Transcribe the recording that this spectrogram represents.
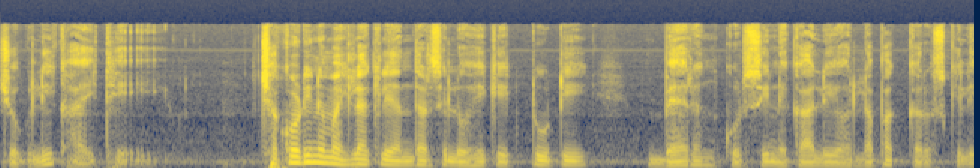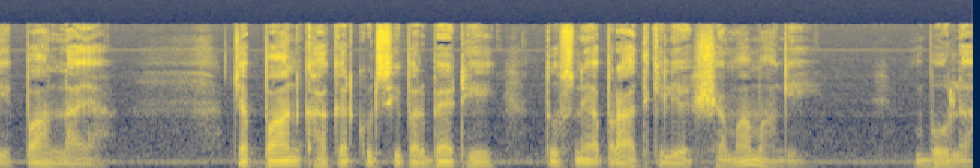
चुगली खाई थी। छकोड़ी ने महिला के लिए अंदर से लोहे की एक टूटी बैरंग कुर्सी निकाली और लपक कर उसके लिए पान लाया। जब पान खाकर कुर्सी पर बैठी तो उसने अपराध के लिए क्षमा मांगी। बोला,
